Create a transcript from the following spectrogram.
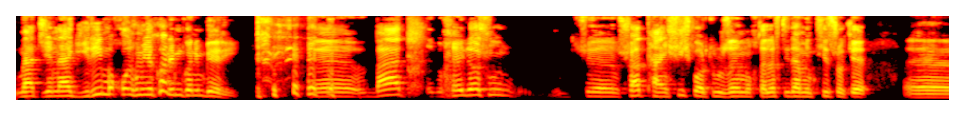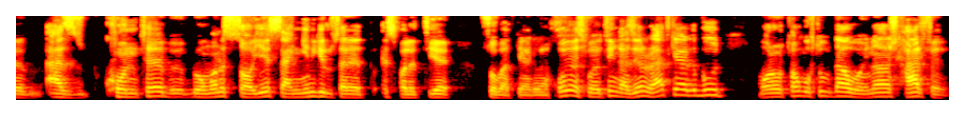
نتیجه نگیری ما خودمون یه کاری می‌کنیم بری. بعد خیلی هاشون شاید پنج شیش بار تو روزهای مختلف دیدم این تیتر رو که از کنته به عنوان سایه سنگینی که رو سر اسپالتی صحبت کرده بودن. خود اسپالتی این قضیه رو رد کرده بود. ماروتا هم گفته بود نه بابا ایناش حرفه.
